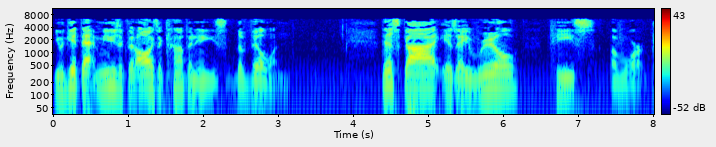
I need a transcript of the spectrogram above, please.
you would get that music that always accompanies the villain. This guy is a real piece of work.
